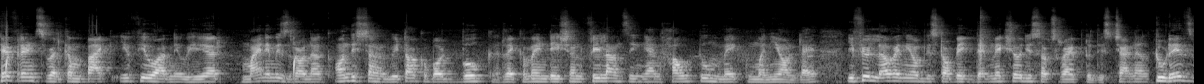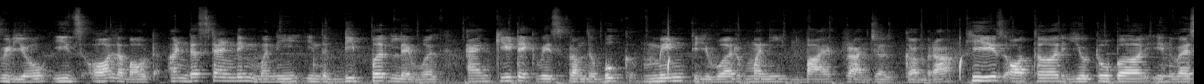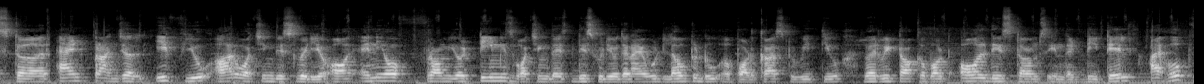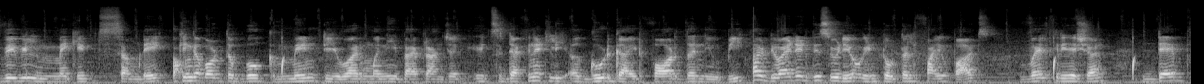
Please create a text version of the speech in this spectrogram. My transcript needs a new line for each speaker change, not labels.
Hey friends, welcome back. If you are new here, my name is Ronak. On this channel, we talk about book, recommendation, freelancing, and how to make money online. If you love any of this topic, then make sure you subscribe to this channel. Today's video is all about understanding money in the deeper level and key takeaways from the book Mint Your Money by Pranjal Kamra. He is author, YouTuber, investor, and Pranjal. If you are watching this video or any of from your team is watching this this video then i would love to do a podcast with you where we talk about all these terms in the detail. I hope we will make it someday. Talking about the book mint your money by pranjal it's definitely a good guide for the newbie. I've divided this video in total five parts. Wealth creation debt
